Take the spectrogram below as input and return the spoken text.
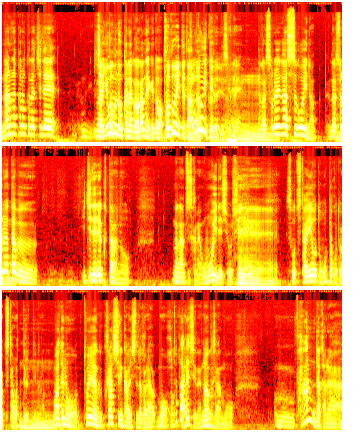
何らかの形で、まあ、読むのかなんか分かんないけど届いてたんだ届いてるんですよね。うん。だからそれがすごいなだからそれは多分一ディレクターのまあなんていうんですかね思いでしょうしへそう伝えようと思ったことが伝わってるっていうか。うん。まあでもとにかくクラッシュに関してだからもうほとんどあれですよね。野中さんもう、うん、ファンだから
